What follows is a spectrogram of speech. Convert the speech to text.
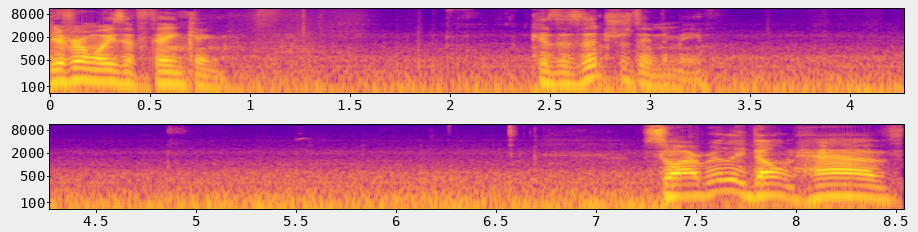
different ways of thinking, because it's interesting to me. So I really don't have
